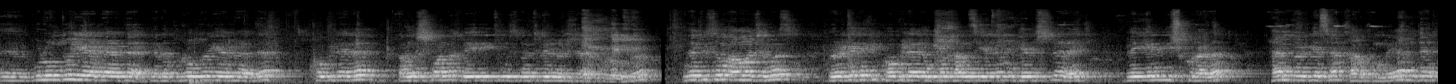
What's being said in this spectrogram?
E, bulunduğu yerlerde ya da kurulduğu yerlerde KOBİ'lere danışmanlık ve eğitim hizmetleri üzerine kuruldu. Ve bizim amacımız bölgedeki KOBİ'lerin potansiyellerini geliştirerek ve yeni iş kurarak hem bölgesel kalkınmaya hem de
